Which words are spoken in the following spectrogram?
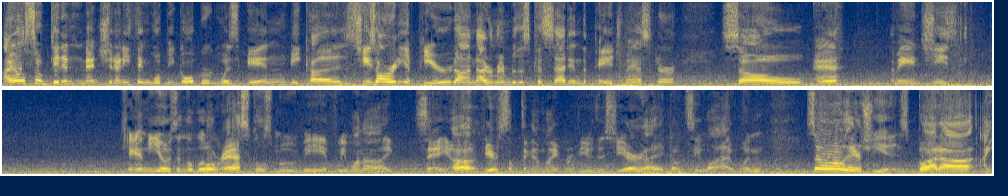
I also didn't mention anything Whoopi Goldberg was in because she's already appeared on. I remember this cassette in the Pagemaster, so eh. I mean, she's cameos in the Little Rascals movie. If we want to like say, oh, here's something I might review this year, I don't see why I wouldn't. So there she is. But uh, I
